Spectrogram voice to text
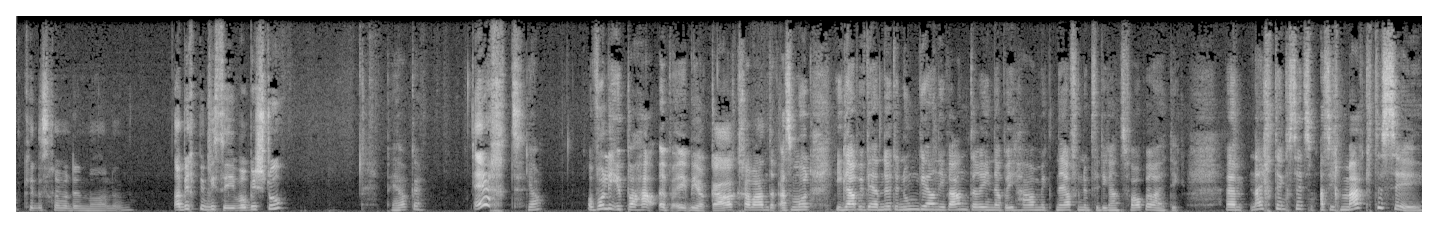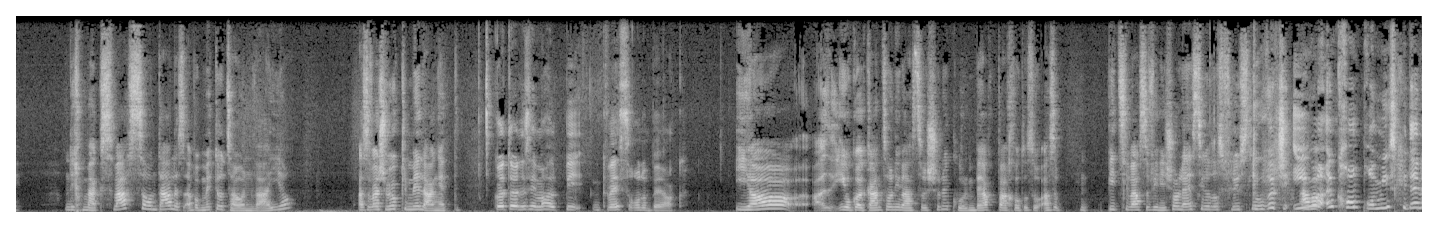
Okay, das können wir dann noch anschauen. Aber ich bin bei See. Wo bist du? Berge. Echt? Ja. Obwohl ich überhaupt, ich bin ja gar keine Wanderin. Also mal, ich glaube, ich wäre nicht eine ungerne Wanderin, aber ich habe mich die Nerven nicht für die ganze Vorbereitung. Ähm, nein, ich denke jetzt, also ich mag den See und ich mag das Wasser und alles, aber mir tut es auch ein Weiher. Also weißt du wirklich, mir lange. Gut, dann sind wir halt bei Gewässer oder Berg. Ja, also, ja, gut, ganz ohne Wasser ist schon nicht cool. Ein Bergbach oder so. Also ein bisschen Wasser finde ich schon lässig oder das Flüsschen. Du willst immer einen Kompromiss bei diesen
